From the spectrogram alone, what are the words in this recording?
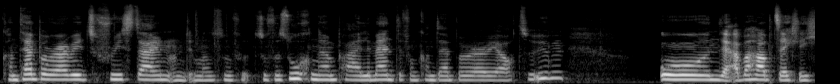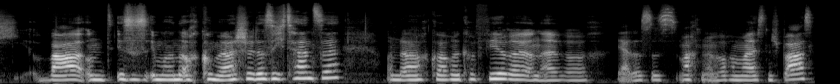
Contemporary zu freestylen und immer zu, zu versuchen, ein paar Elemente von Contemporary auch zu üben. Und ja, aber hauptsächlich war und ist es immer noch Commercial, dass ich tanze und auch choreografiere und einfach, ja, das ist, macht mir einfach am meisten Spaß.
